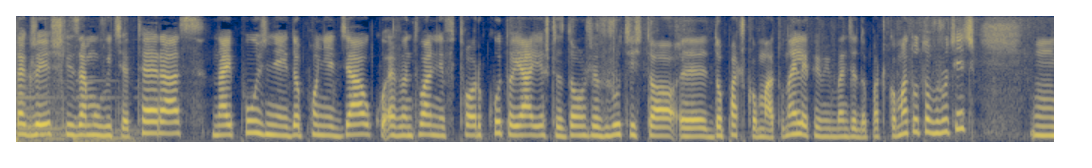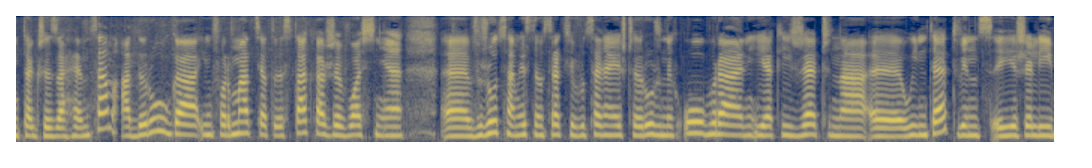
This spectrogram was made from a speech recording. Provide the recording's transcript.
Także jeśli zamówicie teraz, najpóźniej do poniedziałku, ewentualnie wtorku, to ja jeszcze zdążę wrzucić to y, do paczkomatu. Najlepiej mi będzie do paczkomatu to wrzucić, Mm, także zachęcam. A druga informacja to jest taka, że właśnie e, wrzucam, jestem w trakcie wrzucania jeszcze różnych ubrań i jakichś rzeczy na e, Vinted, więc jeżeli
